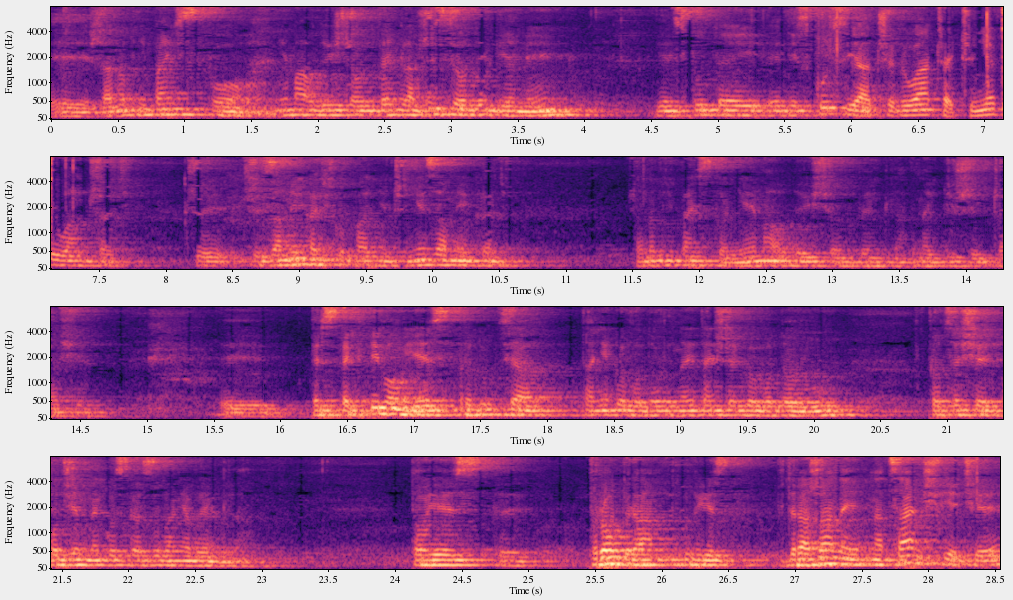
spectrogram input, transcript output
Yy, Szanowni Państwo, nie ma odejścia od węgla, wszyscy o tym wiemy, więc tutaj dyskusja, czy wyłączać, czy nie wyłączać, czy, czy zamykać kopalnię, czy nie zamykać. Szanowni Państwo, nie ma odejścia od węgla w najbliższym czasie. Yy, Perspektywą jest produkcja taniego wodoru, najtańszego wodoru w procesie podziemnego zgazowania węgla. To jest y, program, który jest wdrażany na całym świecie,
